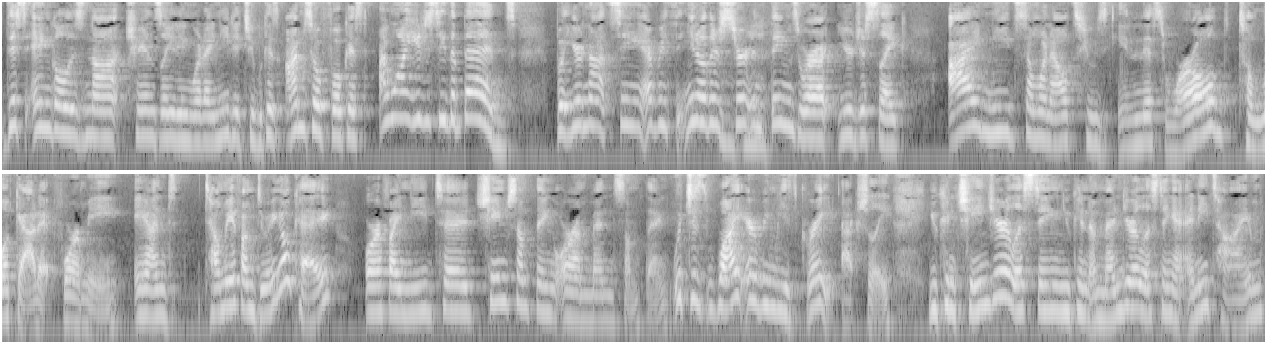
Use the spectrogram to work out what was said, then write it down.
this angle is not translating what I needed to because I'm so focused. I want you to see the beds, but you're not seeing everything. You know, there's certain mm-hmm. things where you're just like, I need someone else who's in this world to look at it for me and tell me if I'm doing okay or if I need to change something or amend something, which is why Airbnb is great, actually. You can change your listing, you can amend your listing at any time,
